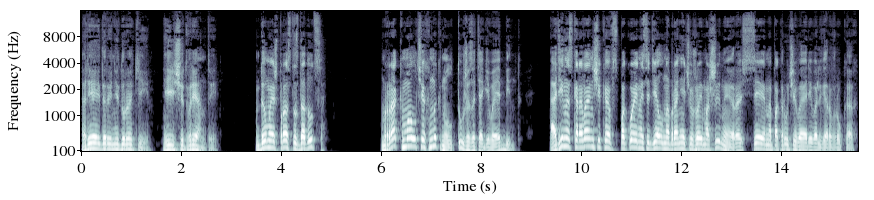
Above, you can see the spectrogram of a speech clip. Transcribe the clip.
«Рейдеры не дураки. Ищут варианты». «Думаешь, просто сдадутся?» Мрак молча хмыкнул, туже затягивая бинт. Один из караванщиков спокойно сидел на броне чужой машины, рассеянно покручивая револьвер в руках.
